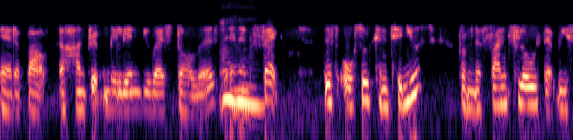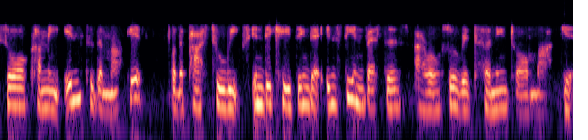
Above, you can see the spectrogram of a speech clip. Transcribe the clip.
at about 100 million US dollars. Mm-hmm. And in mm-hmm. fact, this also continues from the fund flows that we saw coming into the market for the past two weeks, indicating that insti investors are also returning to our market.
